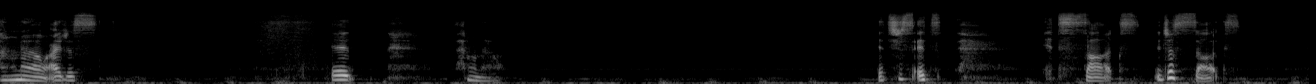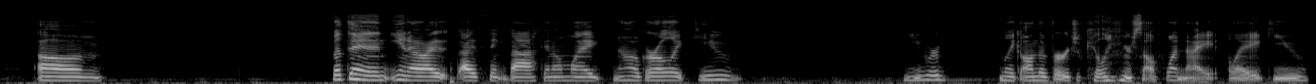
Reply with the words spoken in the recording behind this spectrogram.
I don't know. I just it I don't know. It's just it's it sucks. It just sucks. Um but then, you know, I I think back and I'm like, no, girl, like you you were like on the verge of killing yourself one night. Like you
